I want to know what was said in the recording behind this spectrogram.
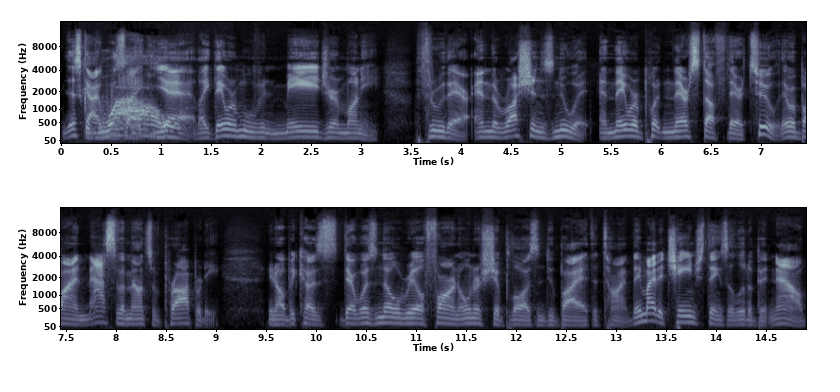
This guy was Wow. like, yeah, like they were moving major money through there. And the Russians knew it. And they were putting their stuff there too. They were buying massive amounts of property, you know, because there was no real foreign ownership laws in Dubai at the time. They might have changed things a little bit now,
